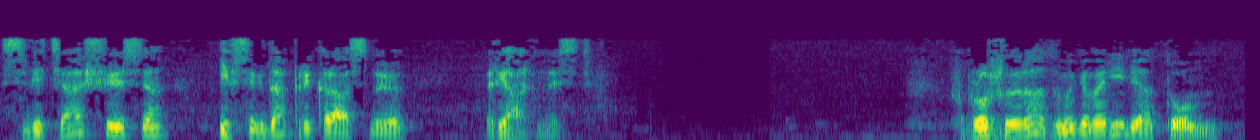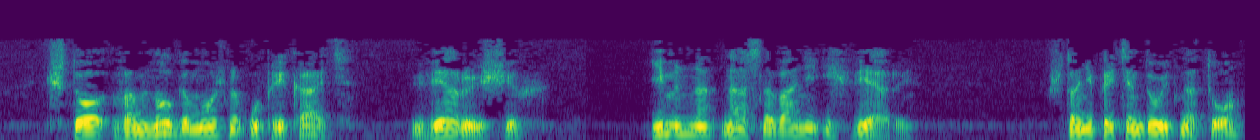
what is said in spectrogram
светящуюся и всегда прекрасную реальность. В прошлый раз мы говорили о том, что во многом можно упрекать верующих именно на основании их веры, что они претендуют на то,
